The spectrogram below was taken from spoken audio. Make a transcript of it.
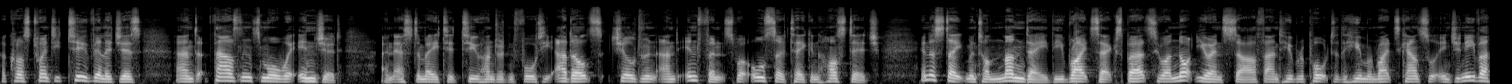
across 22 villages, and thousands more were injured. An estimated 240 adults, children, and infants were also taken hostage. In a statement on Monday, the rights experts, who are not UN staff and who report to the Human Rights Council in Geneva,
